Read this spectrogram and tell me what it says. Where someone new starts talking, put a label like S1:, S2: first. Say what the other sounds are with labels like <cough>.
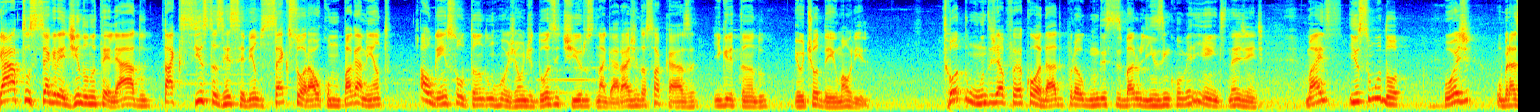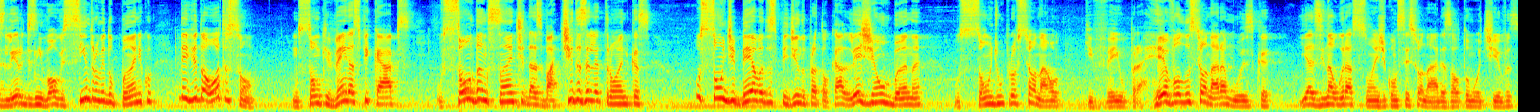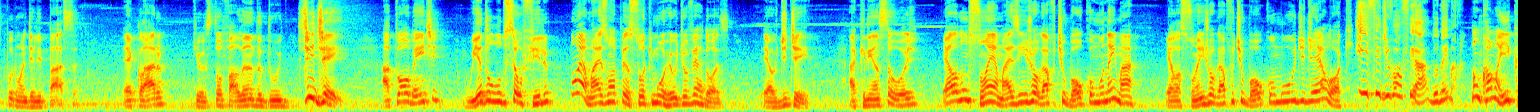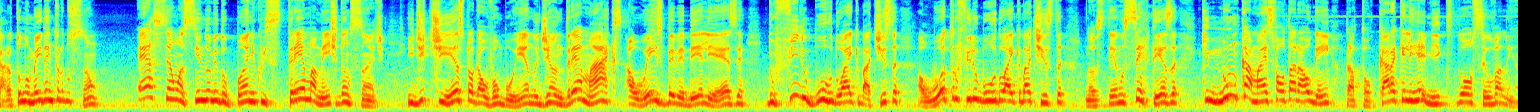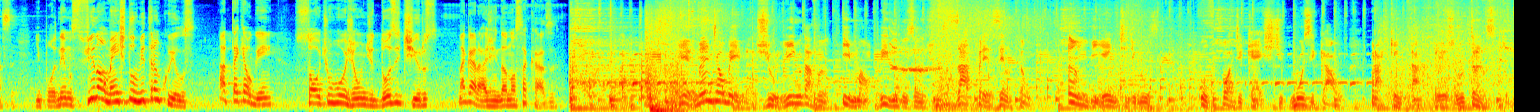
S1: Gatos se agredindo no telhado, taxistas recebendo sexo oral como pagamento, alguém soltando um rojão de 12 tiros na garagem da sua casa e gritando: Eu te odeio, Maurílio. Todo mundo já foi acordado por algum desses barulhinhos inconvenientes, né, gente? Mas isso mudou. Hoje, o brasileiro desenvolve síndrome do pânico devido a outro som. Um som que vem das picapes, o som dançante das batidas eletrônicas, o som de bêbados pedindo para tocar Legião Urbana, o som de um profissional que veio para revolucionar a música e as inaugurações de concessionárias automotivas por onde ele passa. É claro que eu estou falando do DJ. Atualmente, o ídolo do seu filho não é mais uma pessoa que morreu de overdose, é o DJ. A criança hoje, ela não sonha mais em jogar futebol como o Neymar. Ela sonha em jogar futebol como o DJ Alok.
S2: E se divorciar do Neymar.
S1: Não, calma aí, cara, eu tô no meio da introdução. Essa é uma síndrome do pânico extremamente dançante. E de Tiesto a Galvão Bueno, de André Marques ao ex-BBB Eliezer, do filho burro do Ike Batista ao outro filho burro do Ike Batista, nós temos certeza que nunca mais faltará alguém para tocar aquele remix do Alceu Valença. E podemos finalmente dormir tranquilos, até que alguém solte um rojão de 12 tiros na garagem da nossa casa.
S3: Hernande Almeida, Julinho da Van e Maurílio dos Anjos apresentam Ambiente de Música, o podcast musical para quem tá preso no trânsito.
